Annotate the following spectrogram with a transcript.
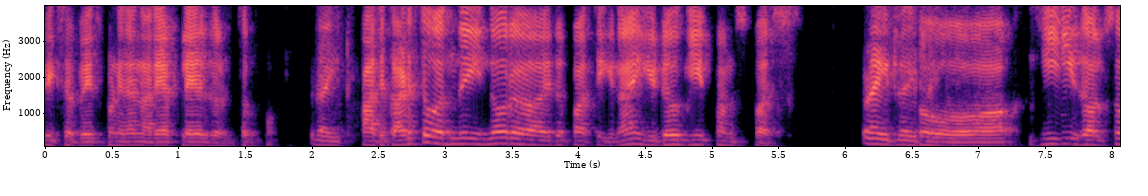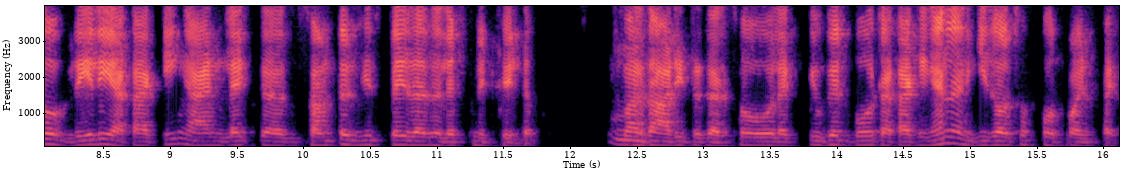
வீக்ஸை பேஸ் பண்ணி தான் நிறைய பிளேயர்ஸ் எடுத்திருப்போம் ரைட் அதுக்கு அடுத்து வந்து இன்னொரு இது பாத்தீங்கன்னா Udogie from Spurs Right, right. So uh, he is also really attacking and like uh, sometimes he plays as a left midfielder. Mm. ஆடிட்டு இருக்காரு so like you get both attacking and he's also four point five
